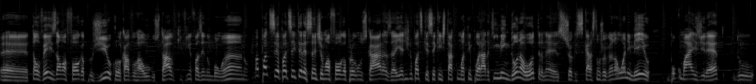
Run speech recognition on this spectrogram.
É, talvez dar uma folga pro Gil, colocava o Raul Gustavo, que vinha fazendo um bom ano. Mas pode ser, pode ser interessante uma folga para alguns caras. Aí a gente não pode esquecer que a gente tá com uma temporada que emendou na outra, né? Esses, esses caras estão jogando há um ano e meio, um pouco mais direto. Do,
